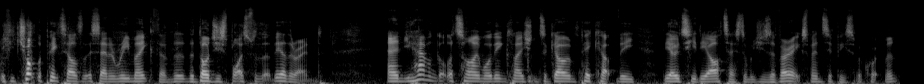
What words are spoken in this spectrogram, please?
if you chop the pigtails at this end and remake them the, the dodgy splice was at the other end. And you haven't got the time or the inclination to go and pick up the the OTDR tester which is a very expensive piece of equipment.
